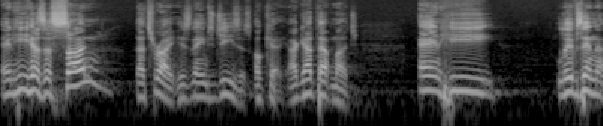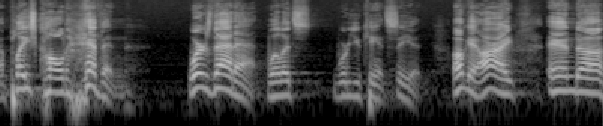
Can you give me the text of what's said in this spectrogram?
And he has a son. That's right. His name's Jesus. Okay, I got that much. And he lives in a place called heaven. Where's that at? Well, it's where you can't see it. Okay, all right. And uh,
